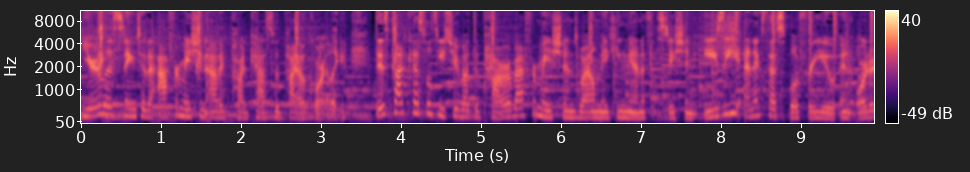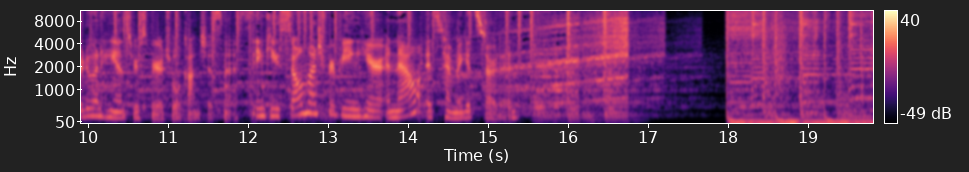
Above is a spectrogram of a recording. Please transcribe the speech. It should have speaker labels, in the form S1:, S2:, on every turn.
S1: You're listening to the Affirmation Addict podcast with Payal Corley. This podcast will teach you about the power of affirmations while making manifestation easy and accessible for you in order to enhance your spiritual consciousness. Thank you so much for being here, and now it's time to get started.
